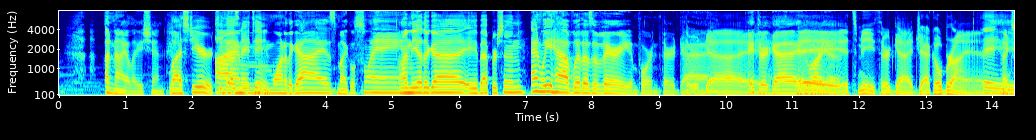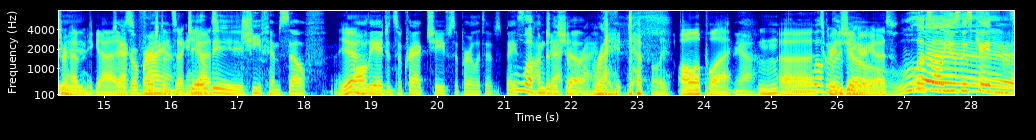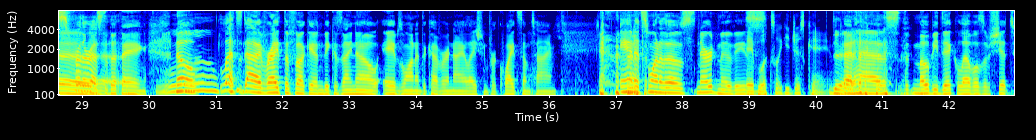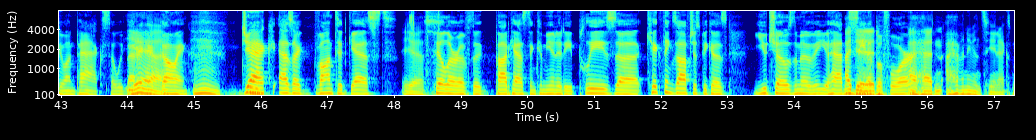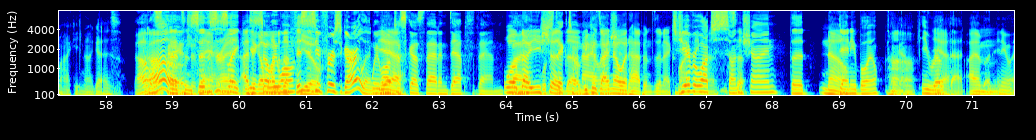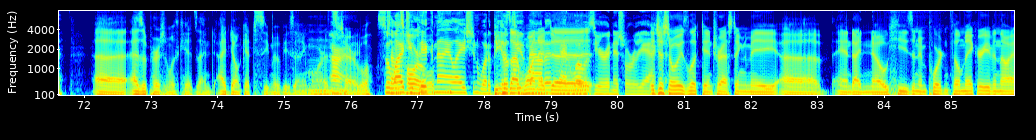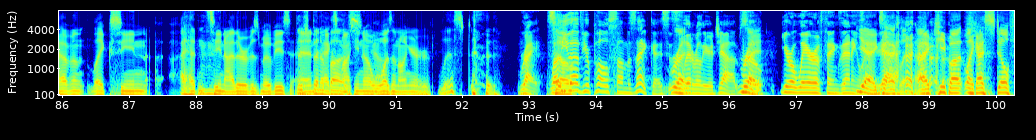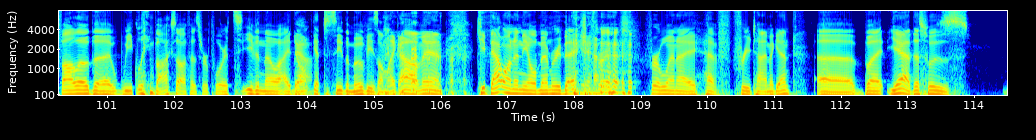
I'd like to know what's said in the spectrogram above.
Annihilation. Last year, 2018. I'm one of the guys, Michael Swain, I'm the other guy, Abe Epperson. and we have with us a very important third guy. Third guy. Hey, third guy. Hey, Who are you? it's me, third guy, Jack O'Brien. Hey. Thanks for having me, guys. Jack O'Brien. First and second guys. Chief himself. Yeah. All the agents of Cracked chief superlatives based Welcome on to the Jack show. O'Brien. right, definitely. All apply. Yeah. Mm-hmm. Uh, Welcome it's great to, the to, be show. here, guys. Let's all use this cadence for the rest of the thing. No, let's dive right the fuck in because I know Abe's wanted to cover Annihilation for quite some time. and it's one of those nerd movies Abe looks like he just came. Yeah. that has the Moby Dick levels of shit to unpack, so we better Yeah. get going. Mm. Jack, as our vaunted guest, Yes. pillar of the podcasting community, please uh, kick things off just because you chose the movie. You hadn't I seen it before. I hadn't. I haven't even seen Ex Machina, guys. oh, Oh, okay, that's so this is right? like- I think so I'm we one of won't- This is your first Garland. We won't discuss that in depth then. Well, no, you we'll should stick to though, because I know what happens in Ex Did you ever Machina, watch so- Sunshine? The no. Danny Boyle? Uh-uh. He wrote Yeah, that. I'm- but anyway. Uh, as a person with kids, I, I don't get to see movies anymore. Mm. It's All right. terrible. So Sounds why'd you pick. Annihilation? What appealed Because to I you about wanted it, and what was your initial reaction? It just always looked interesting to me, uh, and I know he's an important filmmaker, even though I haven't like seen. I hadn't Mhm. seen either of his movies, There's and been a Ex buzz. Machina Yeah. wasn't on your list. right. Well, you have your pulse on the zeitgeist. It's Right. literally your job. Right. You're aware of things anyway. yeah, exactly. I keep up, like I still follow the weekly box office reports, even though I don't Yeah. get to see the movies. I'm like, oh man, keep that one in the old memory bank Yeah. for, for when I have free time again. Uh, but yeah, this was.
